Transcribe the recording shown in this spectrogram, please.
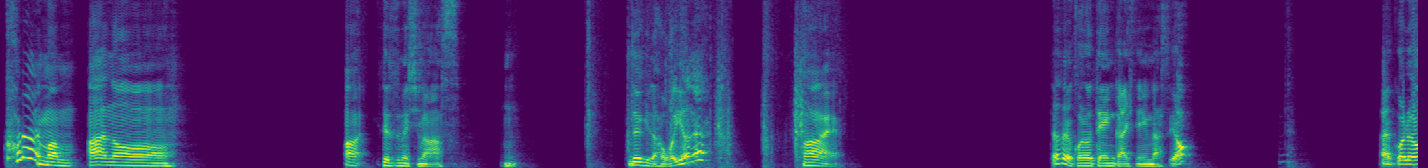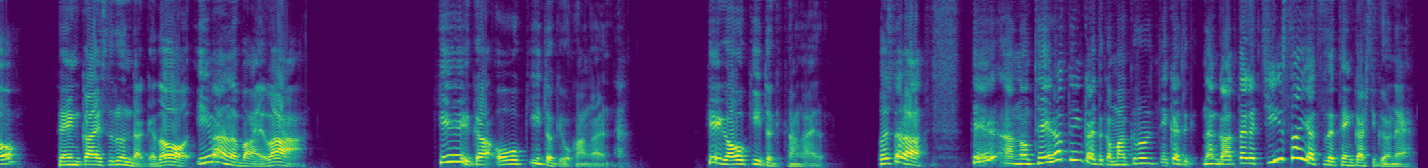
これはね、まあ、あのー、あ、説明します。うん。できた方がいいよね。はい。例えばこれを展開してみますよ。はい、これを展開するんだけど、今の場合は、K が大きい時を考えるんだ。K が大きい時考える。そしたら、テあの、テーラー展開とかマクロリ展開って、なんか値が小さいやつで展開していくよね。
